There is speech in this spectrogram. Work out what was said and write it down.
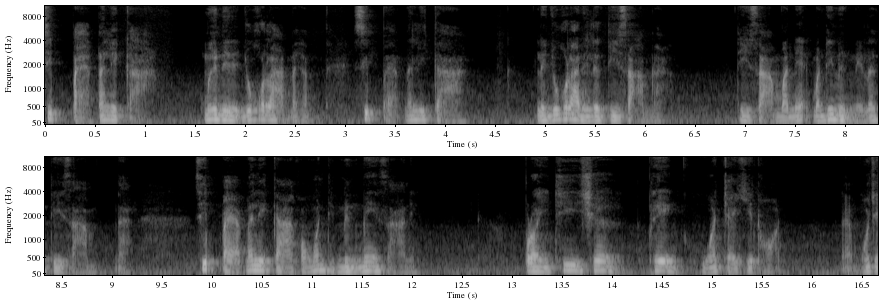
สิบแปดนาฬิกามือนี่เรียนยุคโคราชนะครับสิบแปดนาฬิกาเรียนยุคโคราชในเลิกตีสามนะตีสามวันเนี้ยวันที่หนึ่งเนี่ยเลิกตีสามนะสิบแปดนาฬิกาของวันที่หนึ่งเมษายนนี่ ปล่อยที่เชอร์เพลงหัวใจคิดฮอดนะหัวใจ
